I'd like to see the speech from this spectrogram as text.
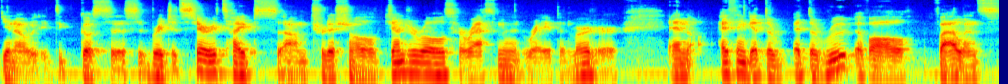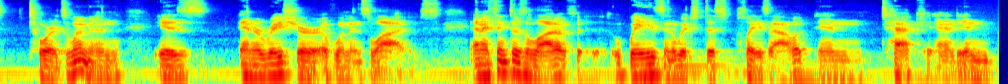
you know, it goes to rigid stereotypes, um, traditional gender roles, harassment, rape, and murder. And I think at the at the root of all violence towards women is an erasure of women's lives. And I think there's a lot of ways in which this plays out in tech and in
